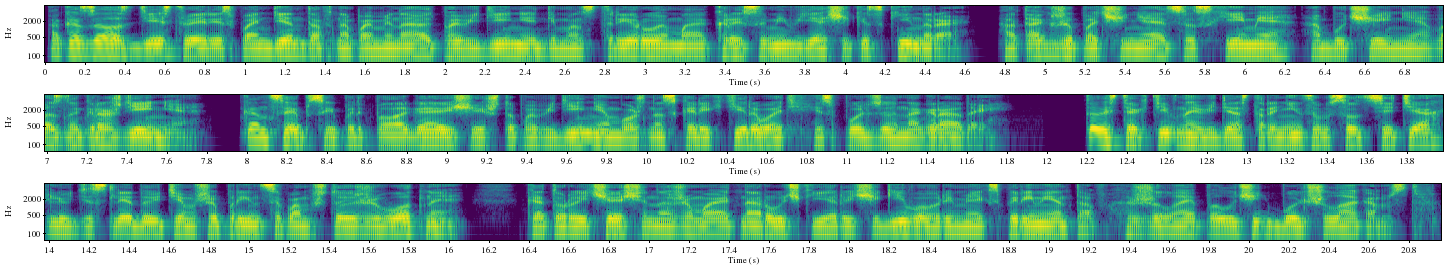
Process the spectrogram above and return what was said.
Оказалось, действия респондентов напоминают поведение, демонстрируемое крысами в ящике Скиннера, а также подчиняются схеме обучения вознаграждения, концепции, предполагающей, что поведение можно скорректировать, используя награды. То есть активно ведя страницы в соцсетях, люди следуют тем же принципам, что и животные, которые чаще нажимают на ручки и рычаги во время экспериментов, желая получить больше лакомств.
